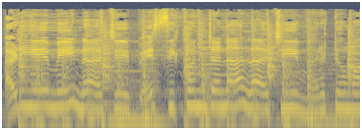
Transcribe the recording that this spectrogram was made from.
அடியே மீனாச்சி பேசி கொஞ்ச நாளாச்சு வரட்டுமா?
